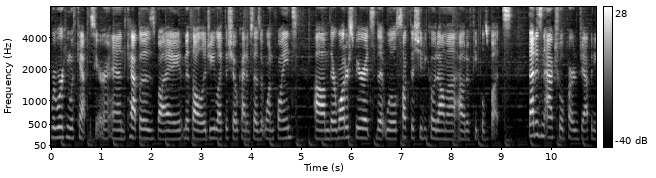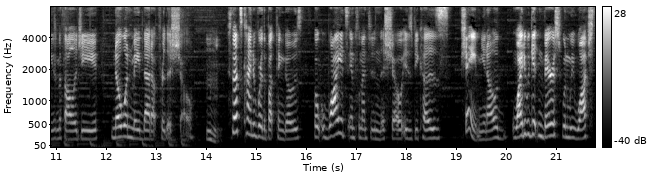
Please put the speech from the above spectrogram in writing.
we're working with kappas here, and kappas by mythology, like the show kind of says at one point, um, they're water spirits that will suck the shirikodama out of people's butts. That is an actual part of Japanese mythology. No one made that up for this show. Mm-hmm. So that's kind of where the butt thing goes. But why it's implemented in this show is because shame, you know? Why do we get embarrassed when we watch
